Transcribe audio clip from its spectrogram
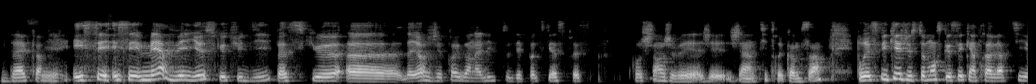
D'accord. Et c'est merveilleux ce que tu dis parce que euh, d'ailleurs, je crois que dans la liste des podcasts prochains, j'ai un titre comme ça. Pour expliquer justement ce que c'est qu'introverti,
